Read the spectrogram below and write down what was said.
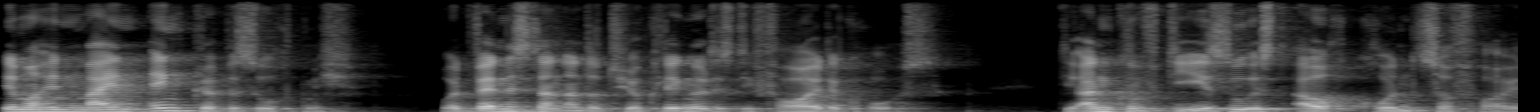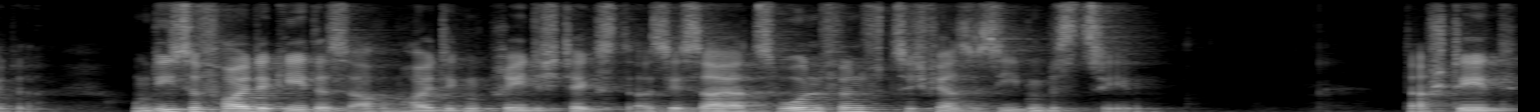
immerhin mein Enkel besucht mich. Und wenn es dann an der Tür klingelt, ist die Freude groß. Die Ankunft Jesu ist auch Grund zur Freude. Um diese Freude geht es auch im heutigen Predigtext aus Jesaja 52, Verse 7 bis 10. Da steht,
